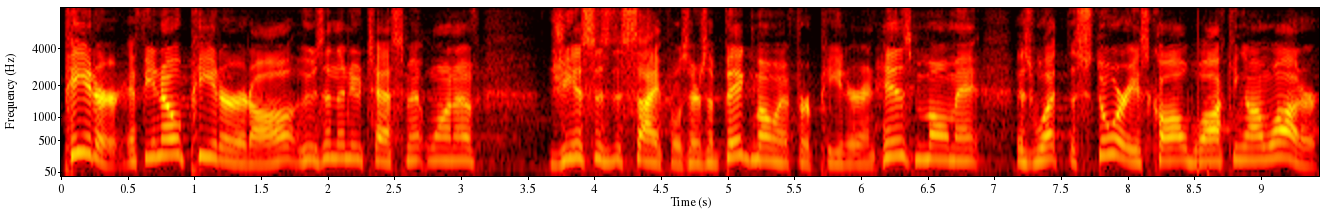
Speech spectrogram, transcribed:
Peter, if you know Peter at all, who's in the New Testament, one of Jesus' disciples, there's a big moment for Peter, and his moment is what the story is called walking on water.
